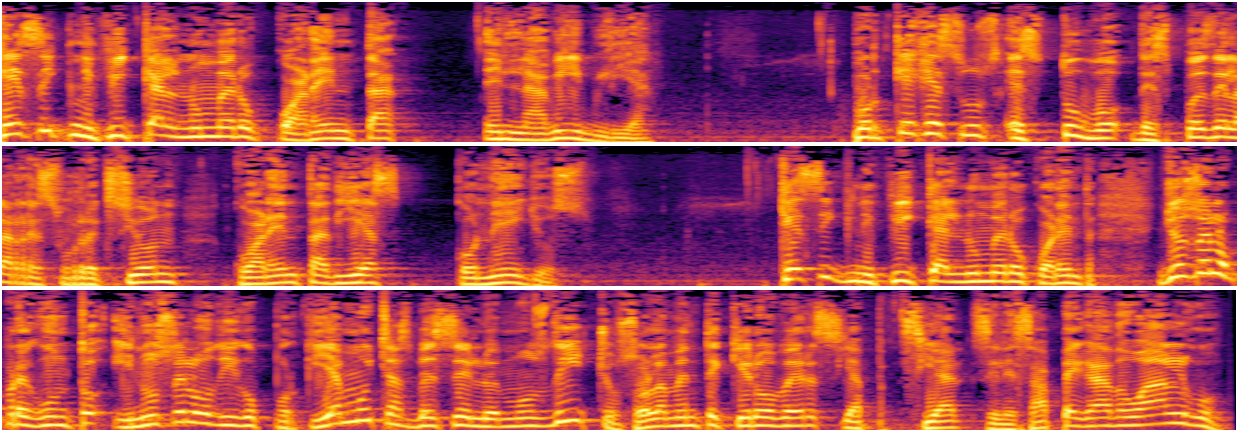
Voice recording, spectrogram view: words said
¿Qué significa el número 40 en la Biblia? ¿Por qué Jesús estuvo después de la resurrección 40 días con ellos? ¿Qué significa el número 40? Yo se lo pregunto y no se lo digo porque ya muchas veces lo hemos dicho, solamente quiero ver si, si, les ha pegado algo.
